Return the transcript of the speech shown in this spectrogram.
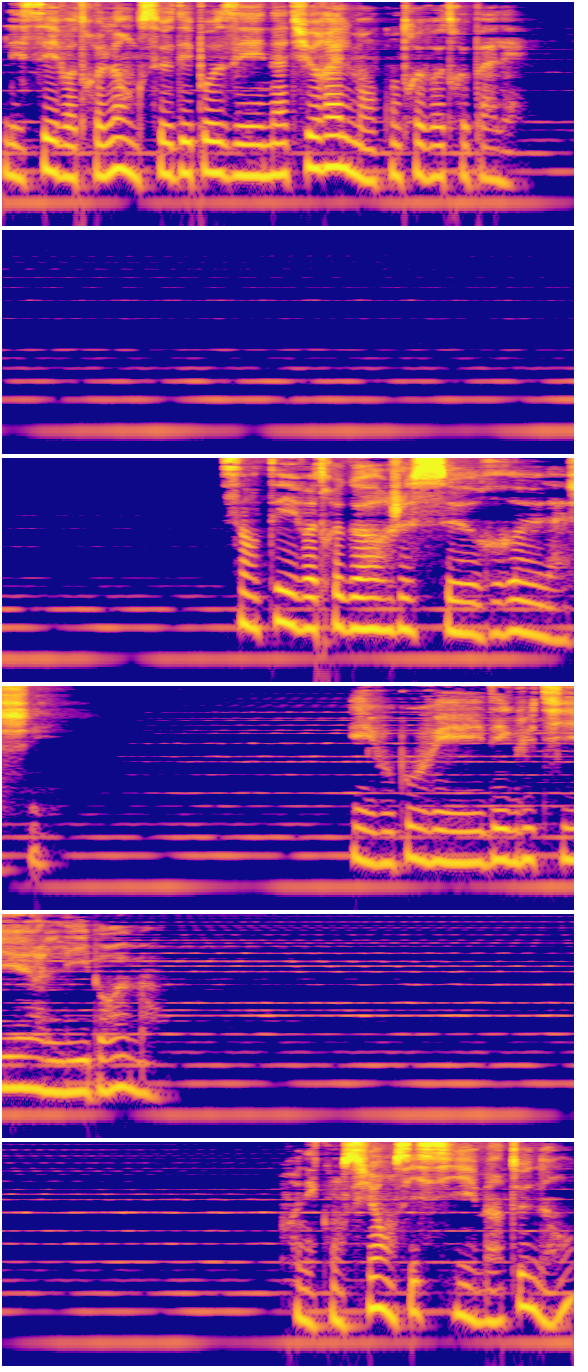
Laissez votre langue se déposer naturellement contre votre palais. Sentez votre gorge se relâcher et vous pouvez déglutir librement. conscience ici et maintenant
